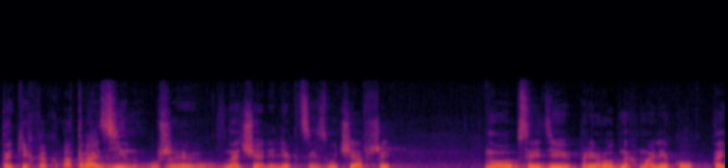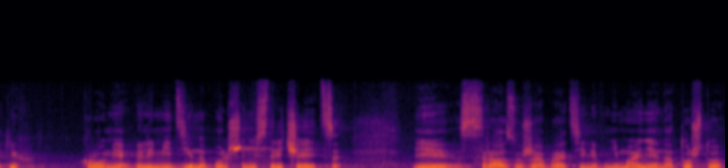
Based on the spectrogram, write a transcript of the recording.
таких как атразин, уже в начале лекции звучавший, но среди природных молекул таких кроме галимедина, больше не встречается. И сразу же обратили внимание на то, что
